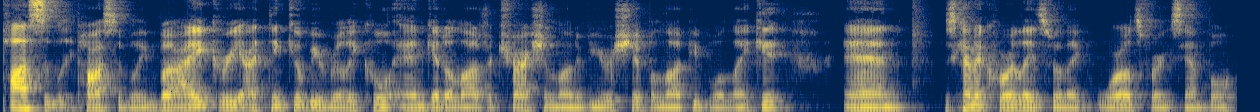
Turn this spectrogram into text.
Possibly. Possibly, but I agree. I think it'll be really cool and get a lot of attraction, a lot of viewership. A lot of people will like it, and this kind of correlates with like Worlds, for example.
